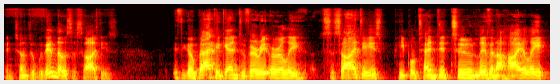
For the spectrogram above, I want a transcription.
in terms of within those societies, if you go back again to very early societies, people tended to live in a highly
